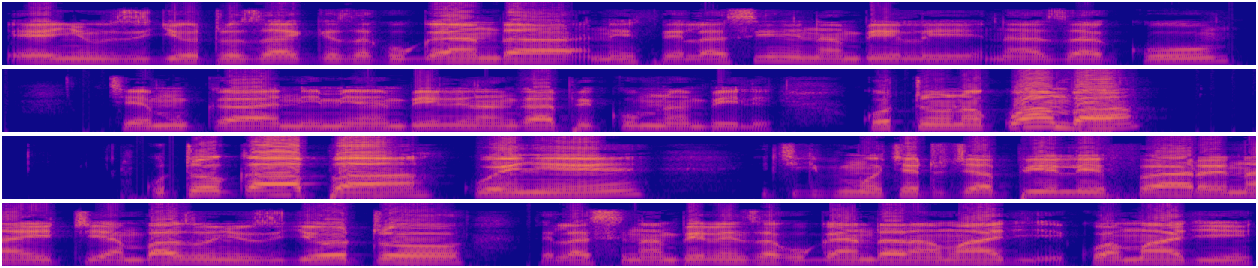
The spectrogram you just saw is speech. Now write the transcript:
e, nyuzi joto zake za kuganda ni thelathini na mbili na za kuchemka ni mia mbili na ngapi? Kumi na mbili. Kwao tunaona kwamba kutoka hapa kwenye hichi kipimo chetu cha pili Fahrenheit ambazo nyuzi joto thelathini na mbili za kuganda na maji kwa maji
